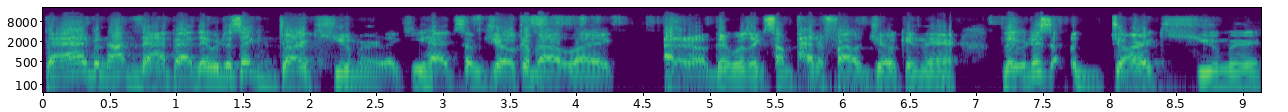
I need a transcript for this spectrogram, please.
bad, but not that bad. They were just like dark humor. Like he had some joke about like. I don't know. There was like some pedophile joke in there. They were just dark humor.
